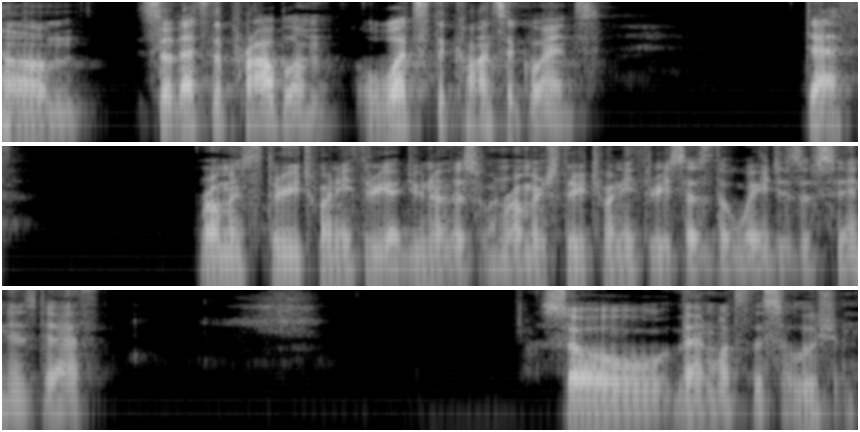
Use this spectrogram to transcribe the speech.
Um, so that's the problem. What's the consequence? Death. Romans 3:23. I do know this one. Romans 3:23 says the wages of sin is death. So then what's the solution?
